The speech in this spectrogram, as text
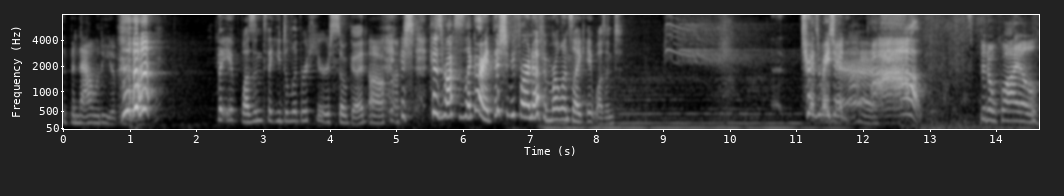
The banality of But it wasn't that you delivered here is so good. Oh. Because Rox is like, all right, this should be far enough, and Merlin's like, it wasn't. Transformation. Yes. Ah! It's been a while.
